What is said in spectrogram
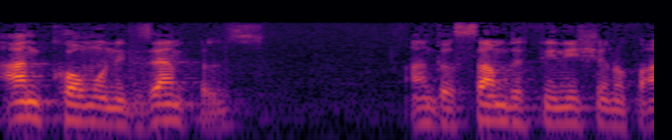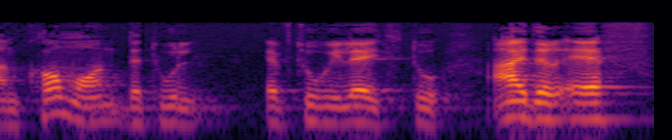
uncommon examples under some definition of uncommon that will have to relate to either F,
